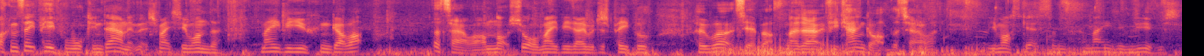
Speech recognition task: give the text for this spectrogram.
I can see people walking down it, which makes me wonder maybe you can go up the tower. I'm not sure. Maybe they were just people who worked here, but no doubt if you can go up the tower, you must get some amazing views.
